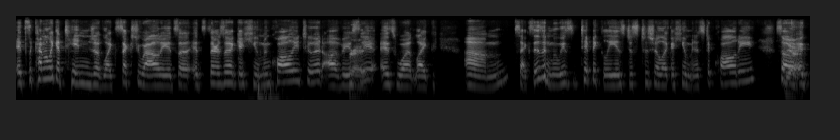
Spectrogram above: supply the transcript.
it's kind of like a tinge of like sexuality it's a it's there's like a human quality to it obviously right. it's what like um sex is in movies typically is just to show like a humanistic quality so yeah. it,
